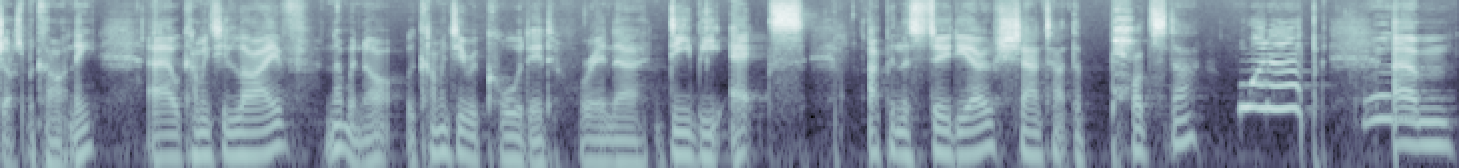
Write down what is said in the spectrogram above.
Josh McCartney. Uh, we're coming to you live. No, we're not. We're coming to you recorded. We're in uh, DBX up in the studio. Shout out to Podster. What up? Um,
